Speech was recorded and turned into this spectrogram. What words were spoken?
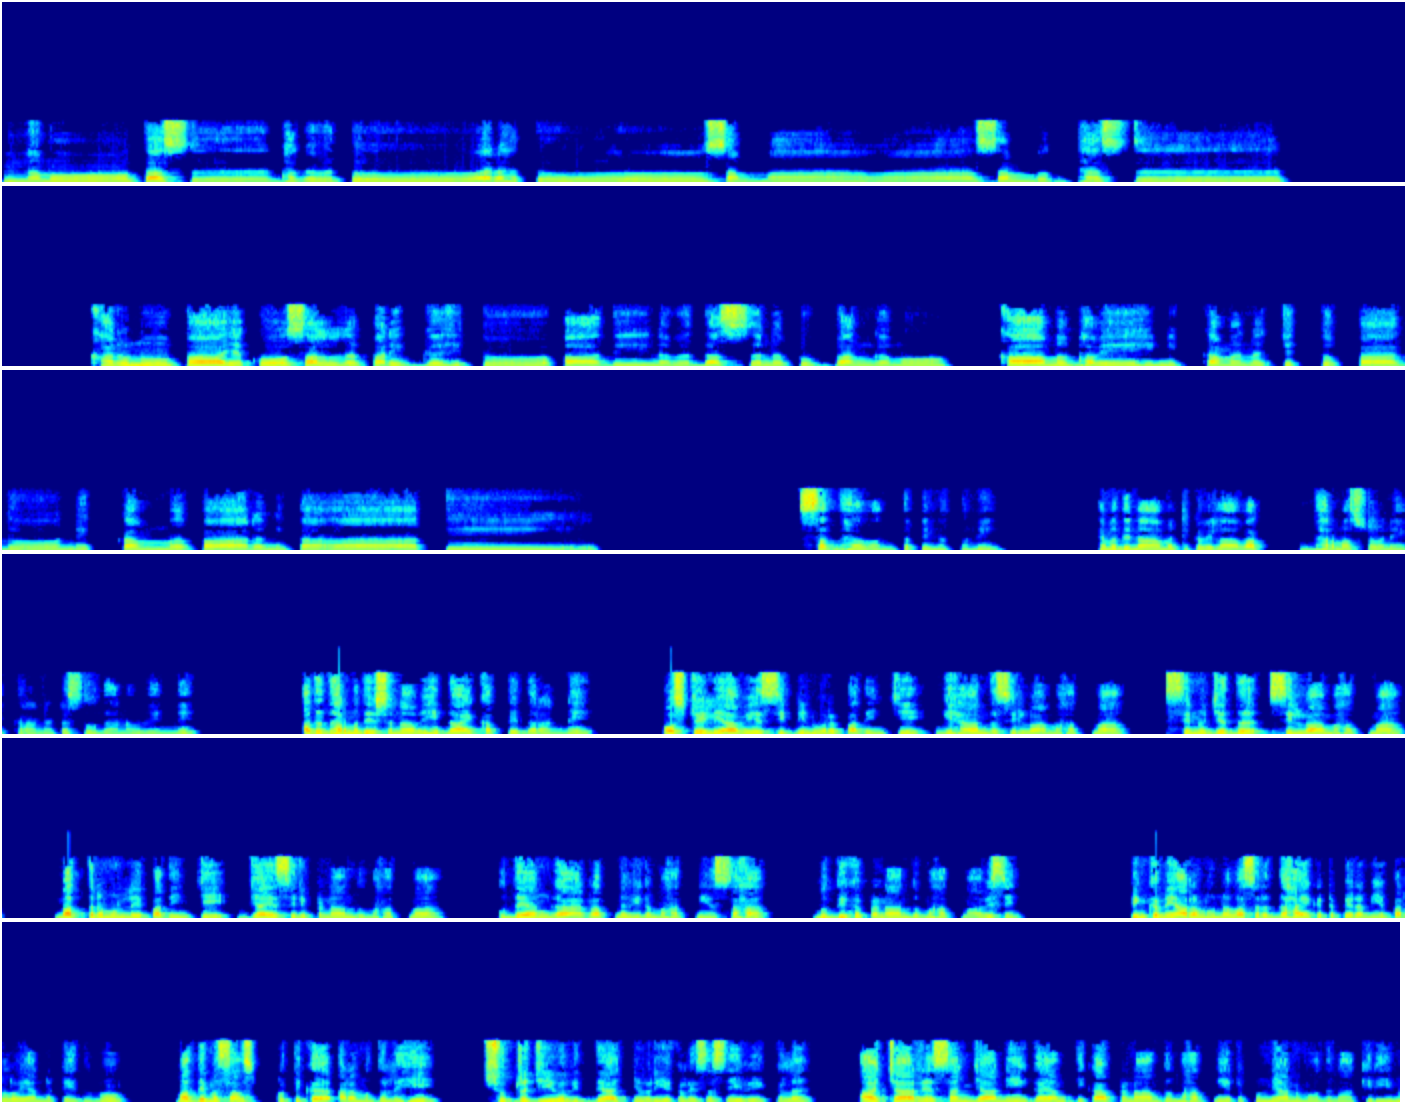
නමෝ තස් භගවතෝ අරහතෝ සම්මා සම්බුද්දස්ස. කරුණෝපාය කෝසල්ල පරිග්‍රහිතෝ ආදීනව දස්සන පුබ්බංගමෝ කාම භවේහි නික්කමන චිත්තුප්පාදෝ නෙක් කම්ම පාරමිතාති සද්ධාවන්ත පින්නතුනි හැම දිනාම ටික වෙලාවක් ධර්ම ශ්‍රවණය කරන්නට සූදානම් වෙන්නේ. අද ධර්ම දේශනාවෙහි දායකත්වයෙන් දරන්නේ ඕස්ට්‍රේලියාවේ සිඩ්නි නුවර පදිංචි ගිහාන්ද සිල්වා මහත්මයා සෙනුජද සිල්වා මහත්මයා බත්තර මුල්ලේ පදිංචි ජයසිරි ප්‍රනාන්දු මහත්මයා උදයංගා රත්නවීර මහත්මිය සහ බුද්ධික ප්‍රනාන්දු මහත්මයා විසින්. පින්කමේ ආරමුණ වසර 10කට පෙර මිය පරලෝ යන්නට යෙදුණු මධ්‍යම සංස්කෘතික අරමුදලෙහි ශුද්‍ර ජීව විද්‍යාඥවරියක ලෙස සේවය කළ ආචාර්ය සංජානී ගයන්තිකා ප්‍රනාන්දු මහත්මියට පුණ්‍ය අනුමෝදනා කිරීම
